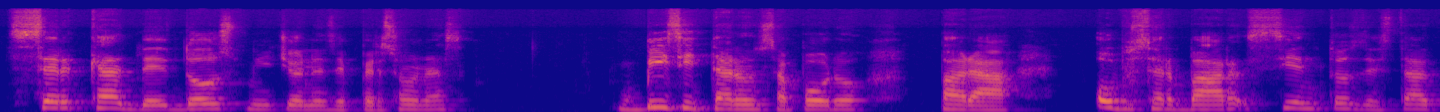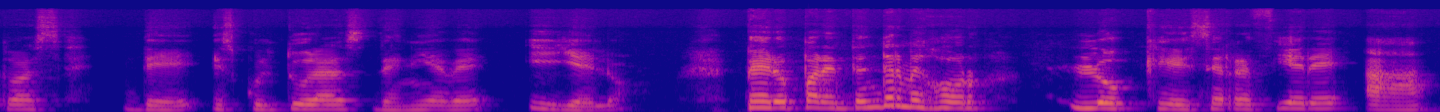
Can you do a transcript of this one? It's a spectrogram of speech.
cerca de 2 millones de personas visitaron Sapporo para observar cientos de estatuas de esculturas de nieve y hielo. Pero para entender mejor lo que se refiere a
